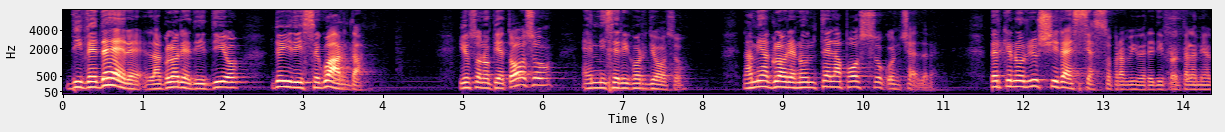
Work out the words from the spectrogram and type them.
di vedere la gloria di Dio, Dio gli disse, guarda, io sono pietoso e misericordioso, la mia gloria non te la posso concedere, perché non riusciresti a sopravvivere di fronte alla mia,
